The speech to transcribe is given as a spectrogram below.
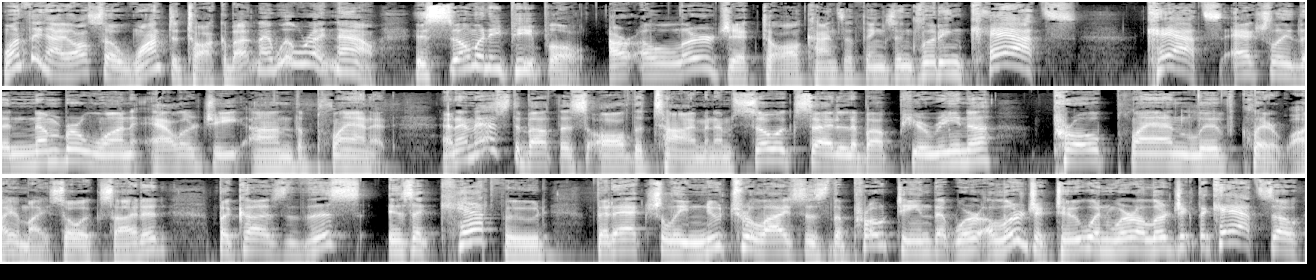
One thing I also want to talk about, and I will right now, is so many people are allergic to all kinds of things, including cats. Cats, actually the number one allergy on the planet. And I'm asked about this all the time, and I'm so excited about Purina Pro Plan Live Clear. Why am I so excited? Because this is a cat food that actually neutralizes the protein that we're allergic to when we're allergic to cats. So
